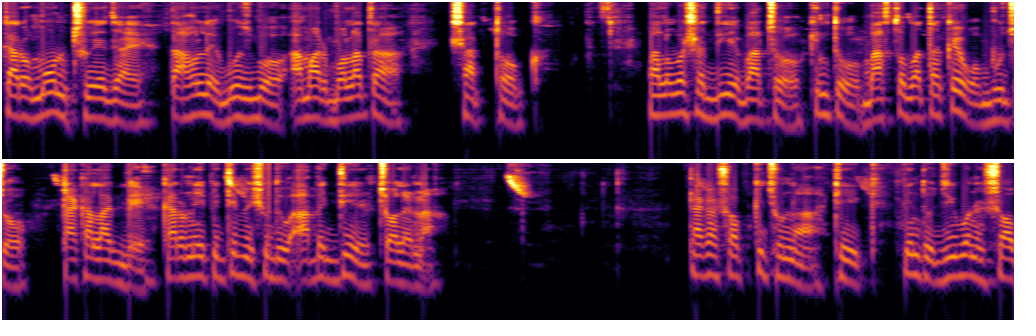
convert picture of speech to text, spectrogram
কারও মন ছুঁয়ে যায়, তাহলে বুঝব আমার বলাটা সার্থক। ভালোবাসা দিয়ে বাঁচো, কিন্তু বাস্তবতাকেও বুঝো। টাকা লাগবে, কারণ এই পৃথিবী শুধু আবেগ দিয়ে চলে না। টাকা সব কিছু না, ঠিক। কিন্তু জীবনের সব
